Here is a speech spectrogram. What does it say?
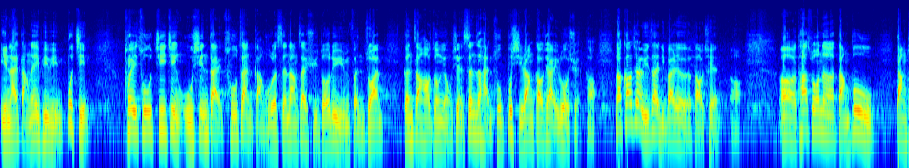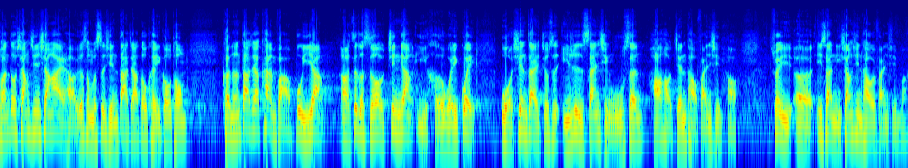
引来党内批评。不仅推出激进无心带出战港湖的声浪，在许多绿营粉砖跟账号中涌现，甚至喊出不惜让高嘉瑜落选。好，那高嘉瑜在礼拜六有道歉啊，呃，他说呢，党部。党团都相亲相爱哈，有什么事情大家都可以沟通，可能大家看法不一样啊，这个时候尽量以和为贵。我现在就是一日三省吾身，好好检讨反省哈。所以呃，易善，你相信他会反省吗？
